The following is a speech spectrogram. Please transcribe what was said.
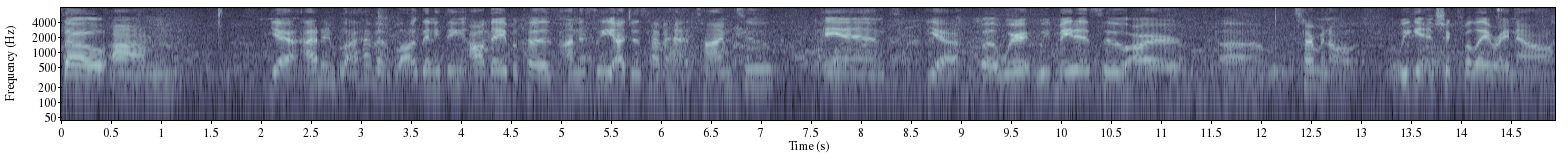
So, um, yeah, I didn't. I haven't vlogged anything all day because honestly, I just haven't had time to. And yeah, but we're we've made it to our um, terminal. We getting Chick Fil A right now.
